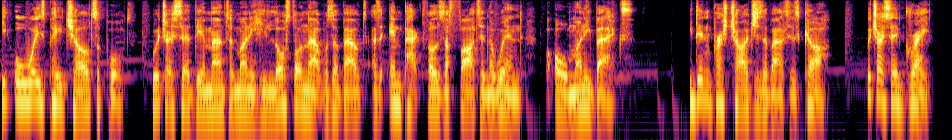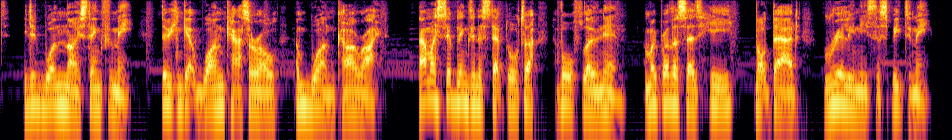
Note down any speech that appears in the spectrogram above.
He always paid child support, which I said the amount of money he lost on that was about as impactful as a fart in the wind for old money bags. He didn't press charges about his car, which I said, great, he did one nice thing for me, so he can get one casserole and one car ride. Now my siblings and his stepdaughter have all flown in, and my brother says he, not dad, really needs to speak to me.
